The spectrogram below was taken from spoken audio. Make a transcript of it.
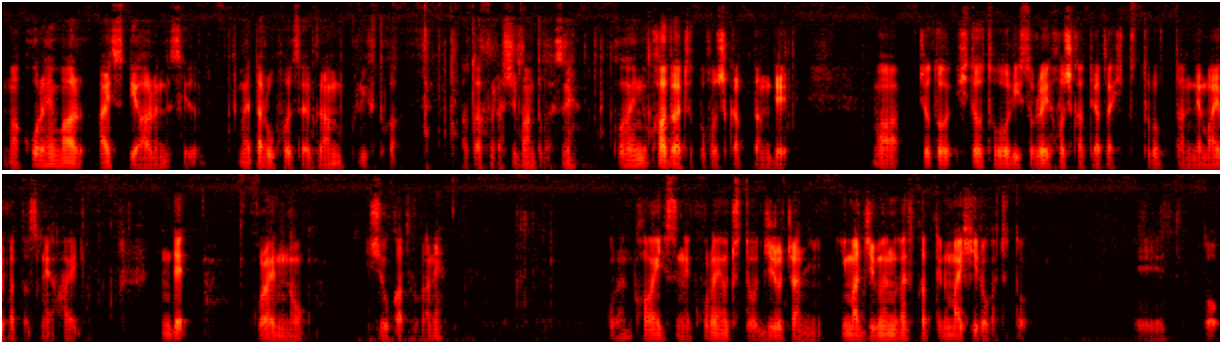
まあ、ここら辺はアイスピアあるんですけど、メタルフォースやグランクリフとか、あとはフラッシュバンとかですね。ここら辺のカードはちょっと欲しかったんで、まあ、ちょっと一通りそれ欲しかったやつは一つ取ったんで、まあよかったですね。はい。で、ここら辺の衣装カードとかね。ここら辺の可愛いですね。ここら辺をちょっとジロちゃんに、今自分が使ってるマイヒーローがちょっと、えー、っと、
